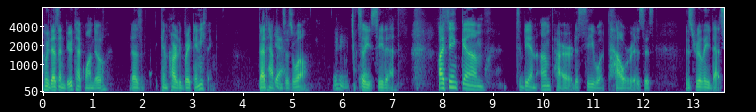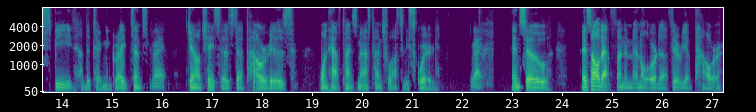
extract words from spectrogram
who doesn't do taekwondo, does can hardly break anything. That happens as well. hmm So you see that. I think um, to be an umpire to see what power is is is really that speed of the technique, right? Since right, General Choi says that power is one half times mass times velocity squared. right, And so it's all that fundamental or the theory of power.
